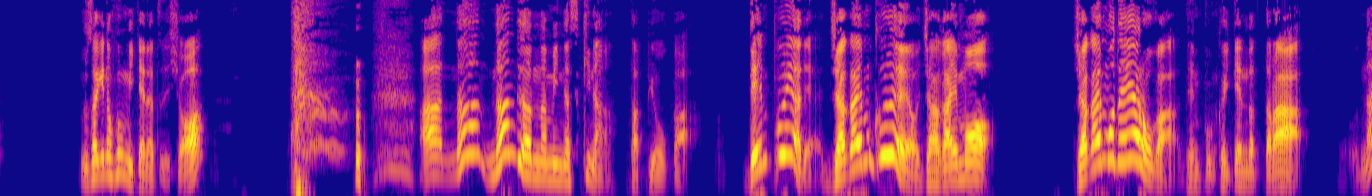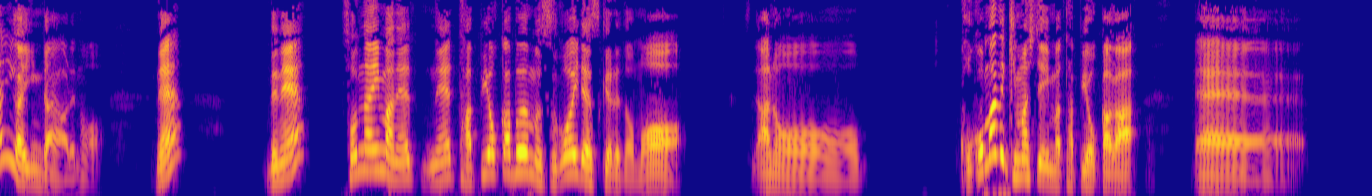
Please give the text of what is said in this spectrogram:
うさぎの糞みたいなやつでしょ？あ、な、なんであんなみんな好きなタピオカ。でんぷんやで。じゃがいも食えよ、じゃがいも。じゃがいもでええやろが。でんぷん食いてんだったら。何がいいんだよ、あれの。ね？でね、そんな今ね、ね、タピオカブームすごいですけれども、あのー、ここまで来まして、今、タピオカが。えー、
